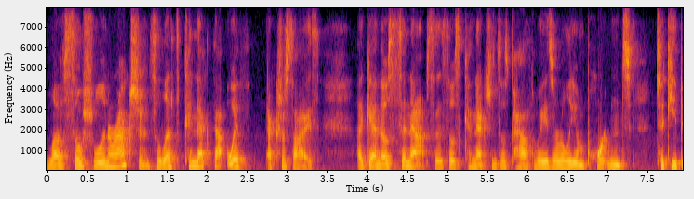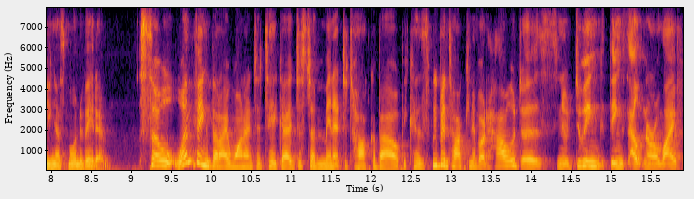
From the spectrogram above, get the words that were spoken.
loves social interaction. So let's connect that with exercise. Again, those synapses, those connections, those pathways are really important to keeping us motivated. So one thing that I wanted to take a, just a minute to talk about because we've been talking about how does you know doing things out in our life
